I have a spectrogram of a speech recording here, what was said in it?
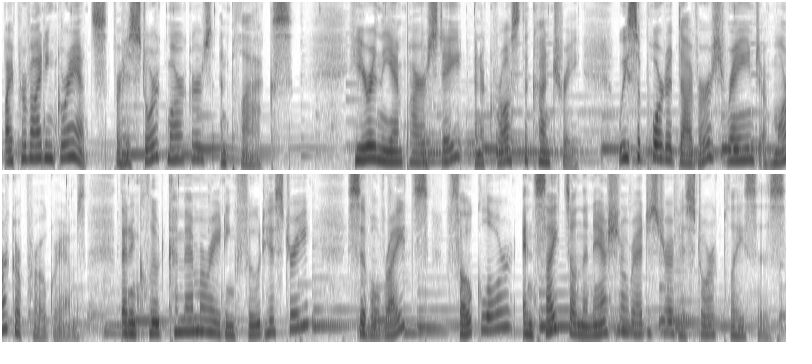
by providing grants for historic markers and plaques. Here in the Empire State and across the country, we support a diverse range of marker programs that include commemorating food history, civil rights, folklore, and sites on the National Register of Historic Places.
